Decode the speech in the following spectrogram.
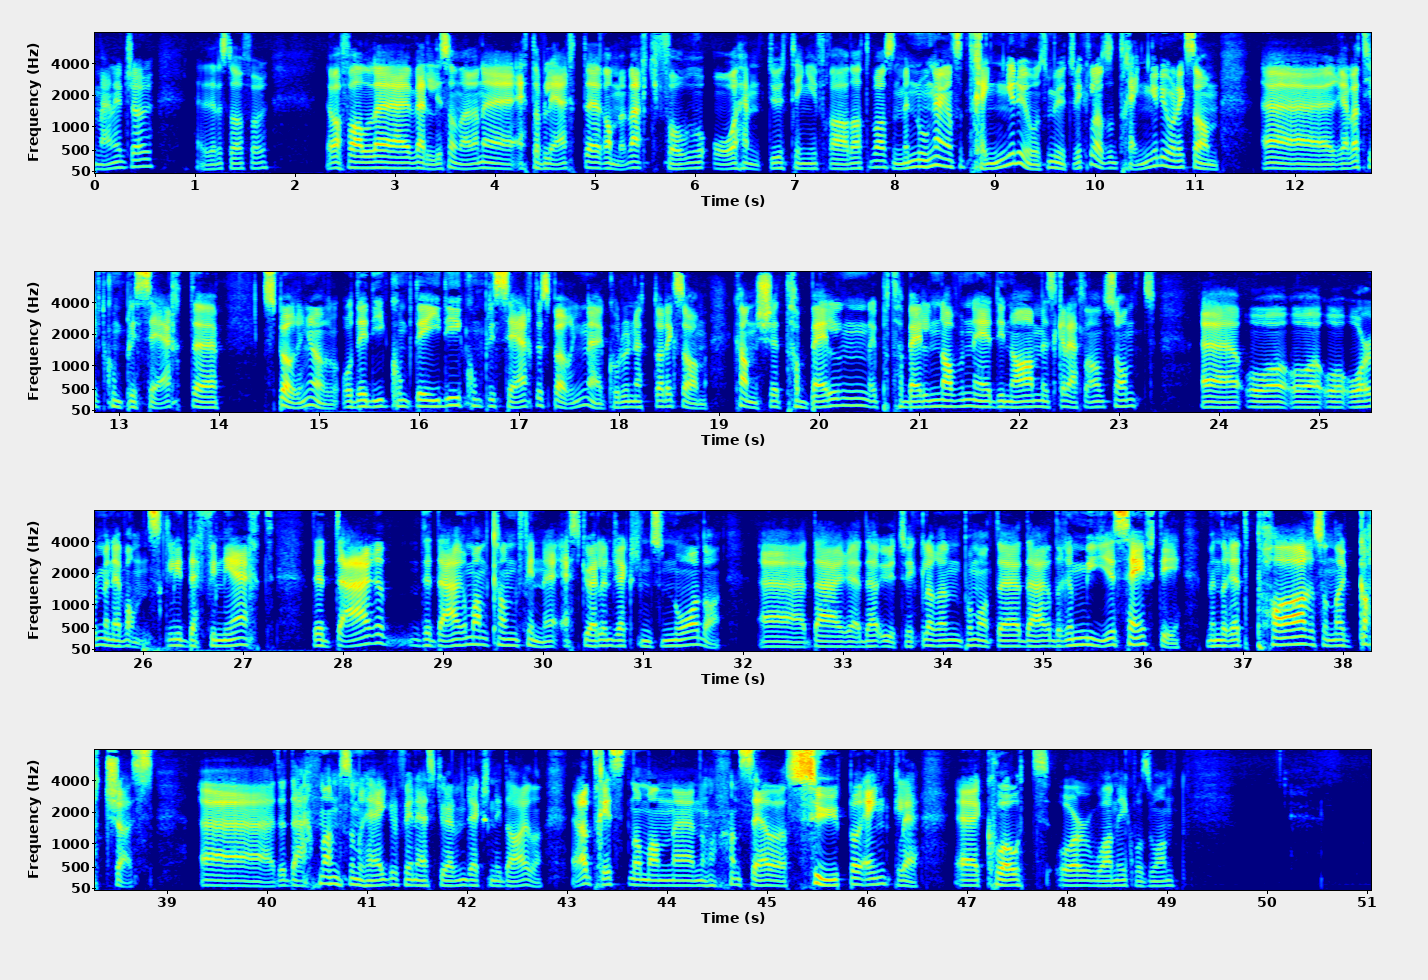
Manager, er det det det står for? Det er i hvert fall veldig sånn etablert rammeverk for å hente ut ting fra databasen. Men noen ganger så trenger du jo, som utvikler, så trenger du jo liksom relativt kompliserte spørringer. Og det er, de, det er i de kompliserte spørringene hvor du nøtter liksom Kanskje tabellen, tabellnavnet er dynamisk eller et eller annet sånt. eh, og, og, og ormen er vanskelig definert. Det er, der, det er der man kan finne SQL injections nå, da. Uh, der, der utvikleren på en måte Der det er mye safety, men det er et par sånne gotchas. Eh, det er der man som regel finner SQL injection i dag. da. Det er trist når man, eh, når man ser det superenkle uh, quote or one equals one.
